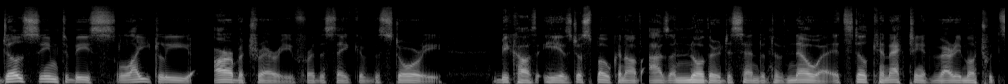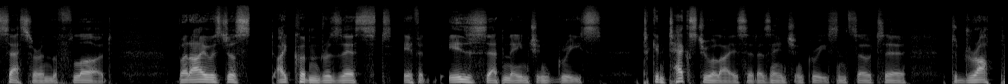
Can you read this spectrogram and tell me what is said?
does seem to be slightly arbitrary for the sake of the story because he is just spoken of as another descendant of Noah. It's still connecting it very much with Cessair and the flood. But I was just I couldn't resist if it is set in ancient Greece to contextualize it as ancient Greece, and so to to drop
